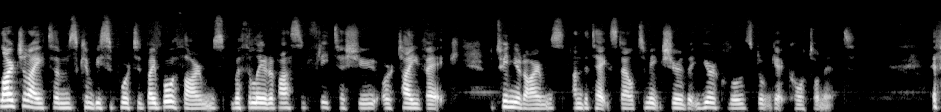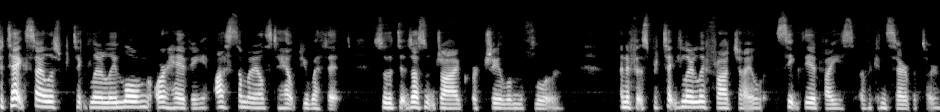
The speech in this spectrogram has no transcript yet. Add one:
Larger items can be supported by both arms with a layer of acid-free tissue or Tyvek between your arms and the textile to make sure that your clothes don't get caught on it. If a textile is particularly long or heavy, ask someone else to help you with it so that it doesn't drag or trail on the floor and if it's particularly fragile, seek the advice of a conservator.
